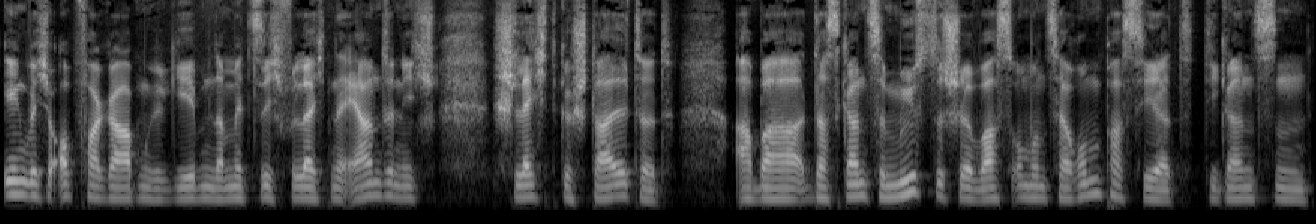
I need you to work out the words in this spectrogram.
irgendwelche Opfergaben gegeben, damit sich vielleicht eine Ernte nicht schlecht gestaltet. Aber das ganze Mystische, was um uns herum passiert, die ganzen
